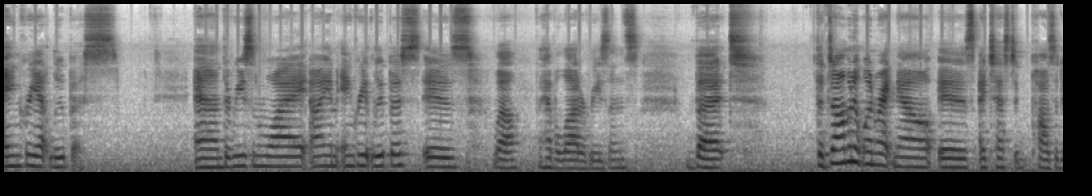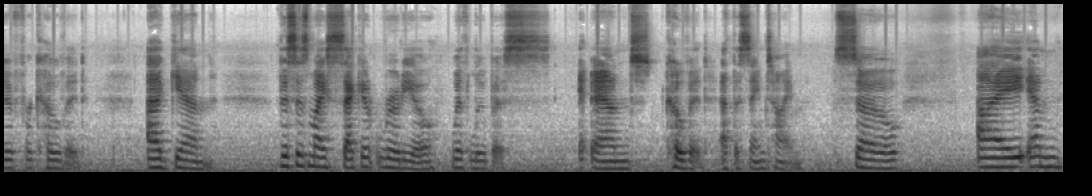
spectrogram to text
angry at lupus. And the reason why I am angry at lupus is well, I have a lot of reasons, but the dominant one right now is I tested positive for COVID. Again, this is my second rodeo with lupus and COVID at the same time. So I am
